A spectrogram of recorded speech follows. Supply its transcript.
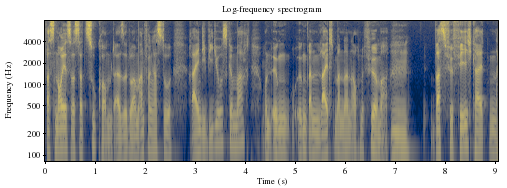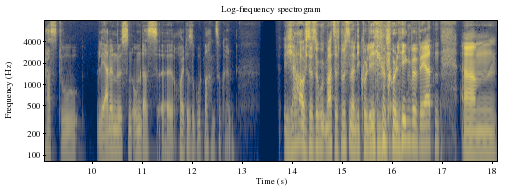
was Neues, was dazukommt. Also du am Anfang hast du rein die Videos gemacht und irg irgendwann leitet man dann auch eine Firma. Mhm. Was für Fähigkeiten hast du lernen müssen, um das äh, heute so gut machen zu können? Ja, ob ich das so gut mache, das müssen dann die Kolleginnen und Kollegen bewerten. Ähm,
